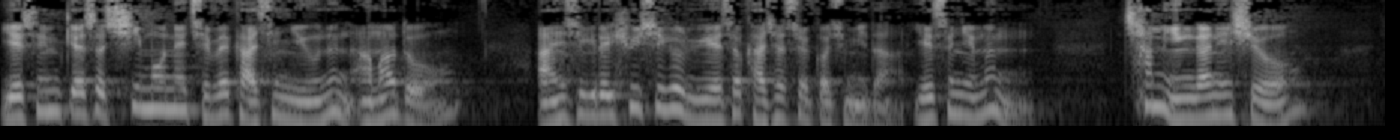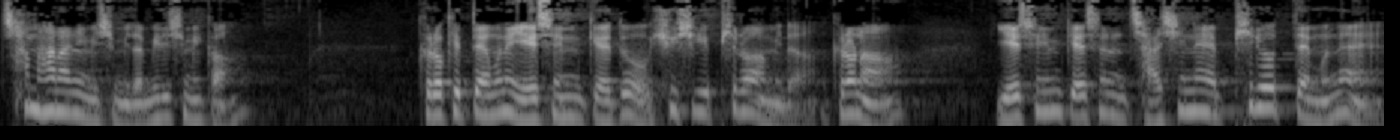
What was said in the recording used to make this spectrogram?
예수님께서 시몬의 집에 가신 이유는 아마도 안식일의 휴식을 위해서 가셨을 것입니다. 예수님은 참 인간이시오. 참 하나님이십니다. 믿으십니까? 그렇기 때문에 예수님께도 휴식이 필요합니다. 그러나 예수님께서는 자신의 필요 때문에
